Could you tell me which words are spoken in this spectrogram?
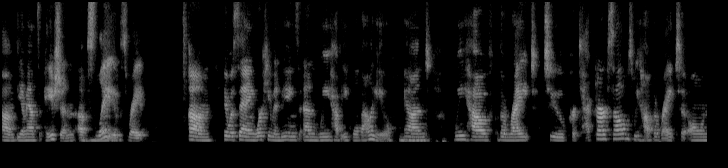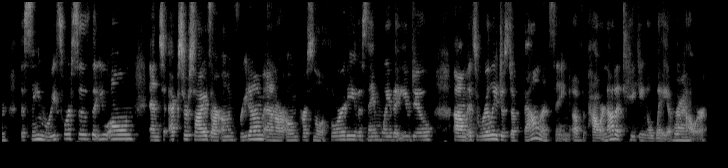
um, the emancipation of Mhm. slaves, right? Um, it was saying we're human beings and we have equal value Mhm. and we have the right to protect ourselves. We have the right to own the same resources that you own and to exercise our own freedom and our own personal authority the same way that you do. Um, it's really just a balancing of the power, not a taking away of Right. the power.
